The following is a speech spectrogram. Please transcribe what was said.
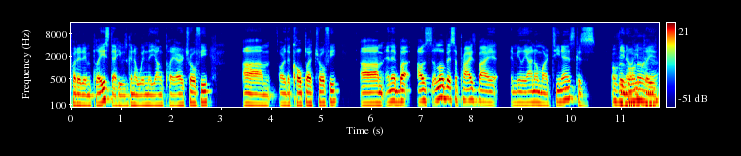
put it in place that he was going to win the young player trophy um or the Kopa trophy um and then but i was a little bit surprised by Emiliano Martinez because you know Bono, he played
